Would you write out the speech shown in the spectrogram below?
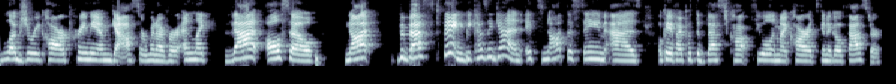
luxury car premium gas or whatever and like that also not the best thing because again it's not the same as okay if i put the best fuel in my car it's going to go faster.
